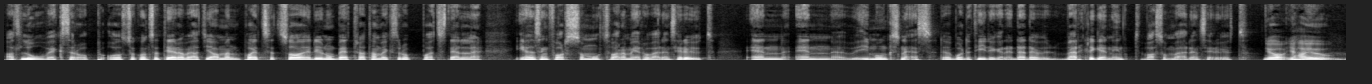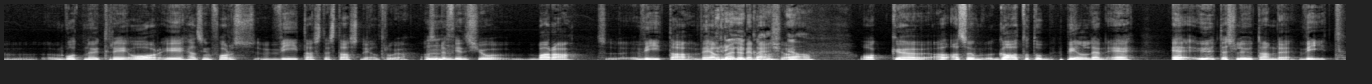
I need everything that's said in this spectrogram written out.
att Lo växer upp? Och så konstaterade vi att ja, men på ett sätt så är det nog bättre att han växer upp på ett ställe i Helsingfors som motsvarar mer hur världen ser ut, än, än i Munksnäs, det var både tidigare, där det verkligen inte var som världen ser ut. Ja, jag har ju bott nu i tre år i Helsingfors vitaste stadsdel tror jag. Alltså Mm. det finns ju bara vita, välbärgade människor. ja. Och eh, al- alltså gatubilden är, är uteslutande vit.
